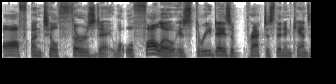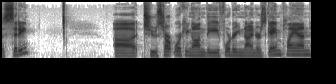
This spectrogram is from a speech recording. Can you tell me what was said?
off until Thursday. What will follow is three days of practice then in Kansas City uh, to start working on the 49ers game plan.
